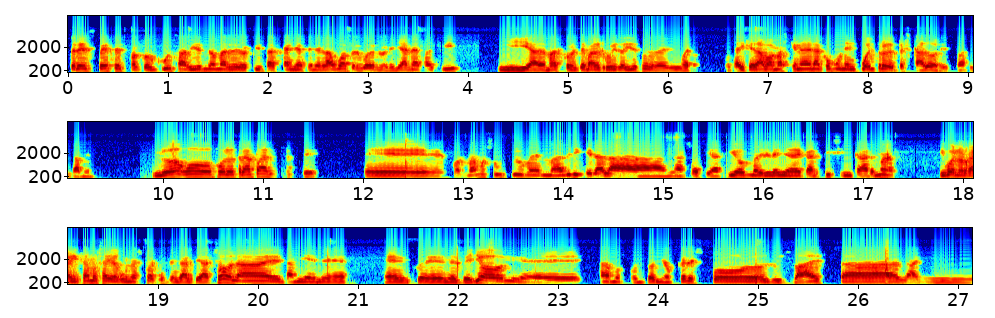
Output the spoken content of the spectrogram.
tres peces por concurso, habiendo más de 200 cañas en el agua, pero bueno, Orellana es así y además con el tema del ruido y eso, y bueno, pues ahí quedaba más que nada, como un encuentro de pescadores, básicamente. Luego, por otra parte, eh, formamos un club en Madrid que era la, Asociación Madrileña de Carfishing Carmar. Y bueno, organizamos ahí algunas cosas en García Sola, eh, también eh, en, el Bellón. estábamos con Toño Crespo, Luis Baeza, Dani,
